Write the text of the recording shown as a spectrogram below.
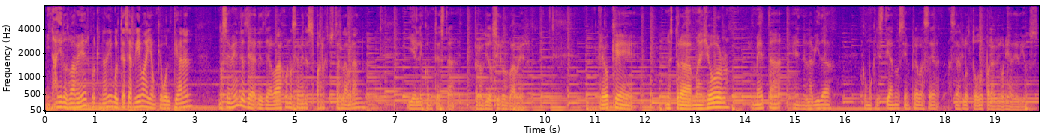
y nadie los va a ver porque nadie voltea hacia arriba y aunque voltearan, no se ven desde, desde abajo, no se ven esos pájaros que tú estás labrando. Y él le contesta, pero Dios sí los va a ver. Creo que nuestra mayor meta en la vida como cristiano siempre va a ser hacerlo todo para gloria de Dios.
